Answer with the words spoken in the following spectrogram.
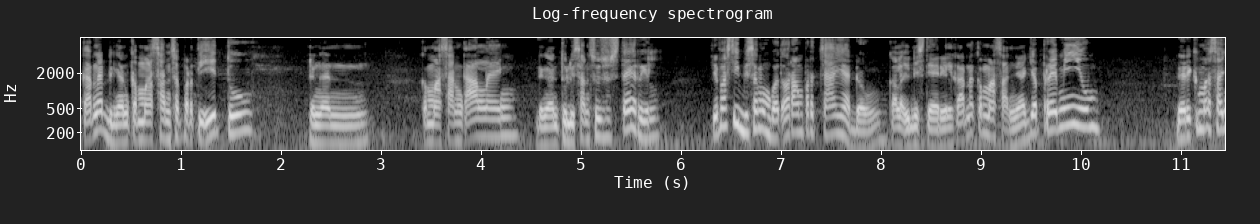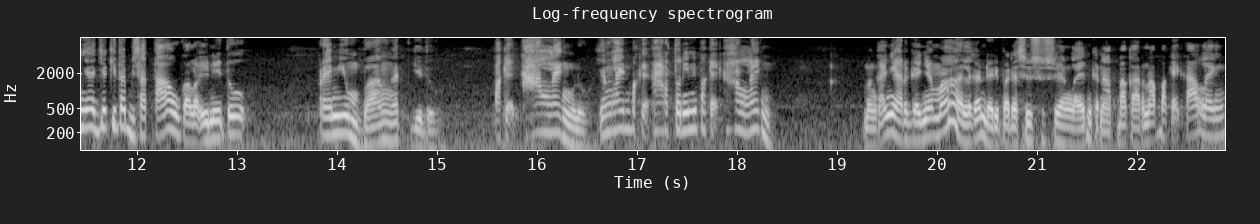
Karena dengan kemasan seperti itu dengan kemasan kaleng dengan tulisan susu steril dia pasti bisa membuat orang percaya dong kalau ini steril. Karena kemasannya aja premium. Dari kemasannya aja kita bisa tahu kalau ini tuh premium banget gitu. Pakai kaleng loh. Yang lain pakai karton ini pakai kaleng. Makanya harganya mahal kan daripada susu yang lain. Kenapa? Karena pakai kaleng.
